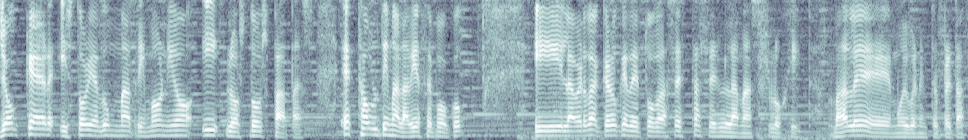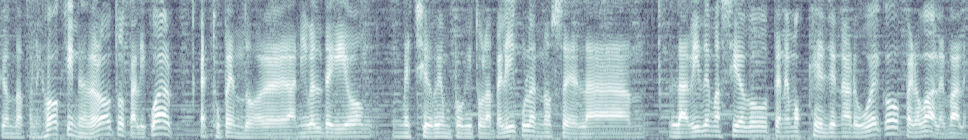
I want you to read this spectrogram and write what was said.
Joker, Historia de un matrimonio y Los dos papas. Esta última la vi hace poco y la verdad creo que de todas estas es la más flojita, ¿vale? Muy buena interpretación de Anthony Hawking, es del otro, tal y cual, estupendo. Eh, a nivel de guion me chirré un poquito la película, no sé, la, la vi demasiado, tenemos que llenar hueco, pero vale, vale.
